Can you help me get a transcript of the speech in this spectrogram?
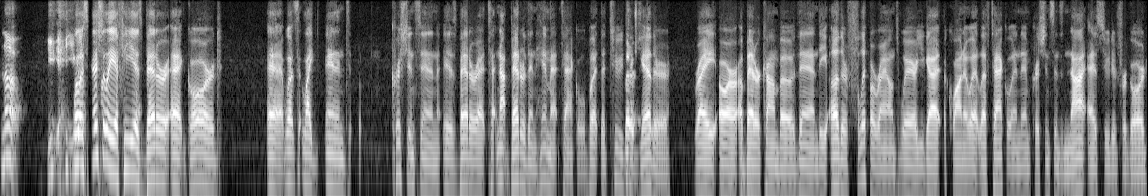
no. You, you well, especially if he is better at guard. At, well, like and Christensen is better at ta- not better than him at tackle, but the two better. together right, are a better combo than the other flip arounds where you got Ekwonu at left tackle and then Christensen's not as suited for guard.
